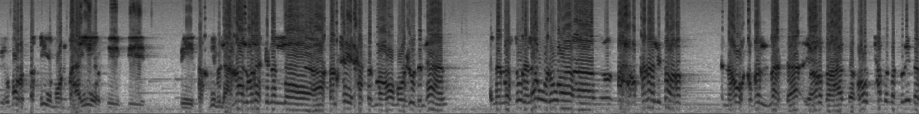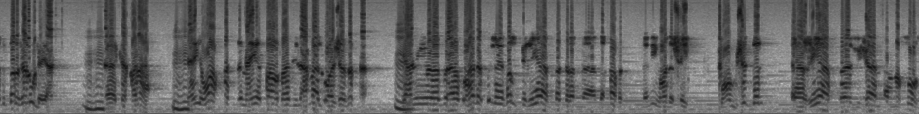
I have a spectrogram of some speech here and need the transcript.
بأمور التقييم والمعايير في في في تقديم الأعمال ولكن أقل شيء حسب ما هو موجود الآن أن المسؤول الأول هو آه، صاحب القناة اللي تعرض أنه هو قبل الماده يعرضها عندها فهو يتحمل مسؤوليتها بالدرجة الأولى يعني آه كقناة. هي وافقت أن هي تعرض هذه الأعمال وأجازتها. يعني آه، وهذا كله يظل في غياب مثلا ثقافة الفنانين وهذا شيء مهم جدا. آه، غياب لجان النصوص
